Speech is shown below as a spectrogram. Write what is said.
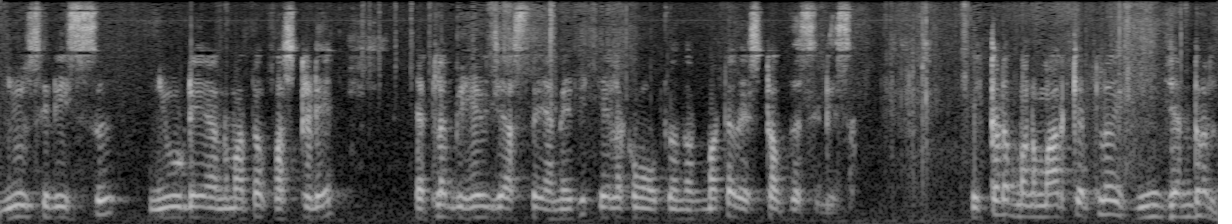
న్యూ సిరీస్ న్యూ డే అన్నమాట ఫస్ట్ డే. ఎట్లా బిహేవ్ చేస్తాయి అనేది కీలకం అవుతుంది అనమాట రెస్ట్ ఆఫ్ ద సిరీస్ ఇక్కడ మన మార్కెట్లో ఇన్ జనరల్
